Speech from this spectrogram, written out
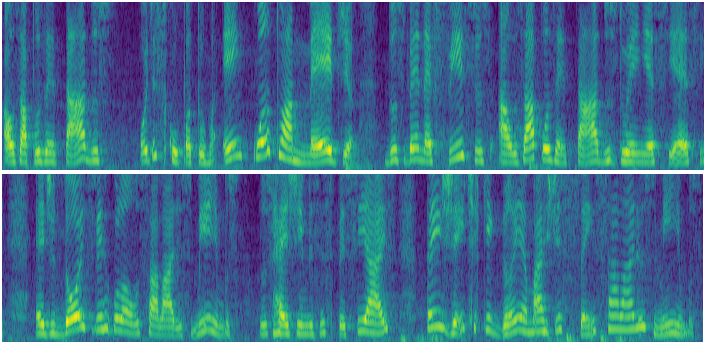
aos aposentados, ou desculpa, turma, enquanto a média dos benefícios aos aposentados do INSS é de 2,1 salários mínimos nos regimes especiais, tem gente que ganha mais de 100 salários mínimos.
